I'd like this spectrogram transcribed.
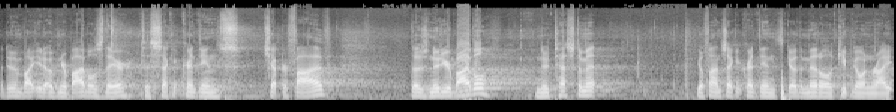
I do invite you to open your Bibles there to 2 Corinthians chapter 5. Those new to your Bible, New Testament, you'll find 2 Corinthians, go the middle, keep going right.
